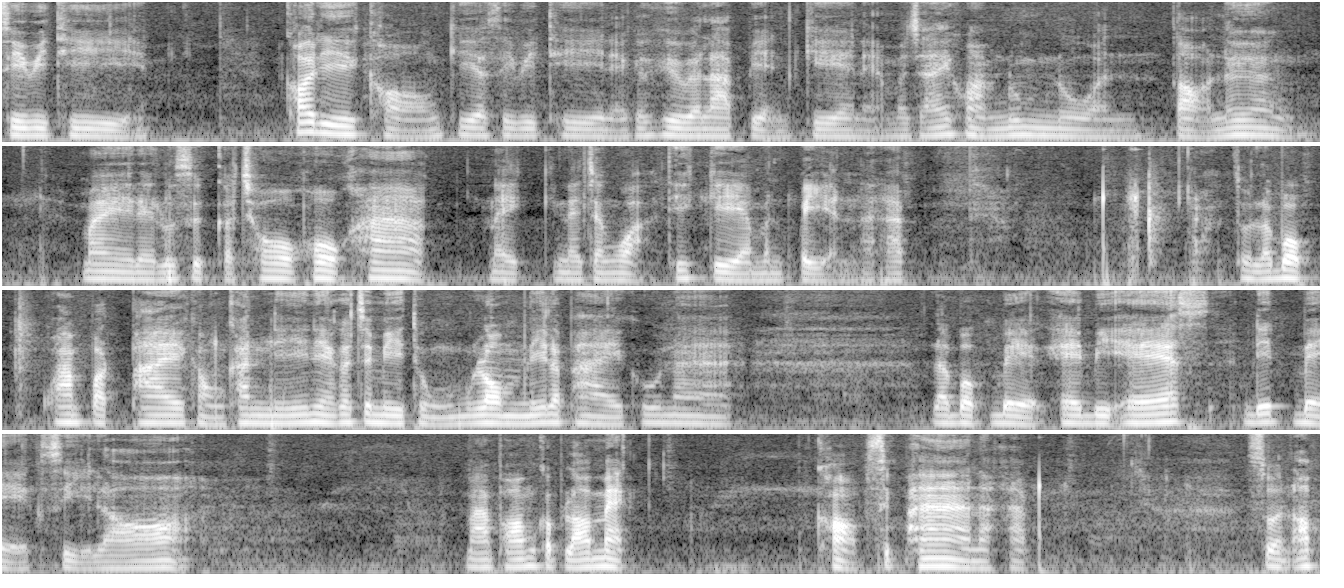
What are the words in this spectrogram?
CVT ข้อดีของเกียร์ CVT เนี่ยก็คือเวลาเปลี่ยนเกียร์เนี่ยมันจะให้ความนุ่มนวลต่อเนื่อง ไม่ได้รู้สึกกระโชกโคกหากในในจังหวะที่เกียร์มันเปลี่ยนนะครับส่วนระบบความปลอดภัยของคันนี้เนี่ยก็จะมีถุงลมนิรภัยคู่หน้า ระบบเบรก ABS ดิสเบรก4ล้อ มาพร้อมกับล้อแม็กขอบ 15 นะครับ ส่วนออป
